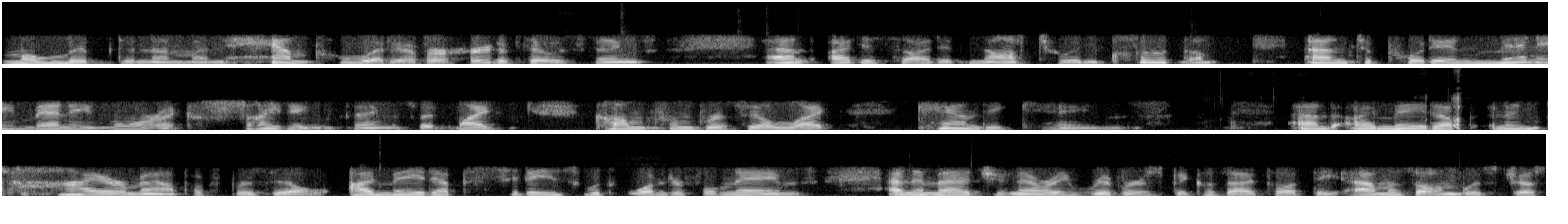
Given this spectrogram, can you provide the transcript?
molybdenum and hemp. Who had ever heard of those things? And I decided not to include them and to put in many, many more exciting things that might come from Brazil, like candy canes. And I made up an entire map of Brazil. I made up cities with wonderful names and imaginary rivers because I thought the Amazon was just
